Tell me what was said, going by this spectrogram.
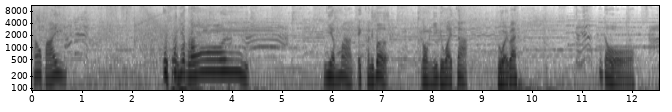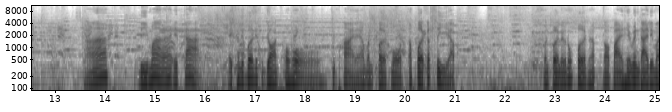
เข้าไปโอ้โหเรียบร้อยเยี่ยมมากเอ็กซ์คาลิเบอร์ลองนี้ดูว่าเอ็ดกาสวยไปโธ่อ่าดีมากนะเอ็ดกา เอ็กคาลิเบอร์นี่สุดยอด โอ้โหจิบหายแล้วมันเปิดโหมดเอาเปิดก็เสียบ มันเปิดแล้วก็ต้องเปิดนะครับ ต่อไปเฮเวนได้ดีไหม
